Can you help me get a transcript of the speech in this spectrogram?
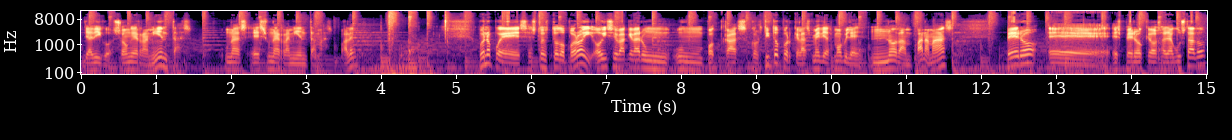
ya digo, son herramientas. es una herramienta más, ¿vale? Bueno, pues esto es todo por hoy. Hoy se va a quedar un, un podcast cortito porque las medias móviles no dan para más. Pero eh, espero que os haya gustado,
